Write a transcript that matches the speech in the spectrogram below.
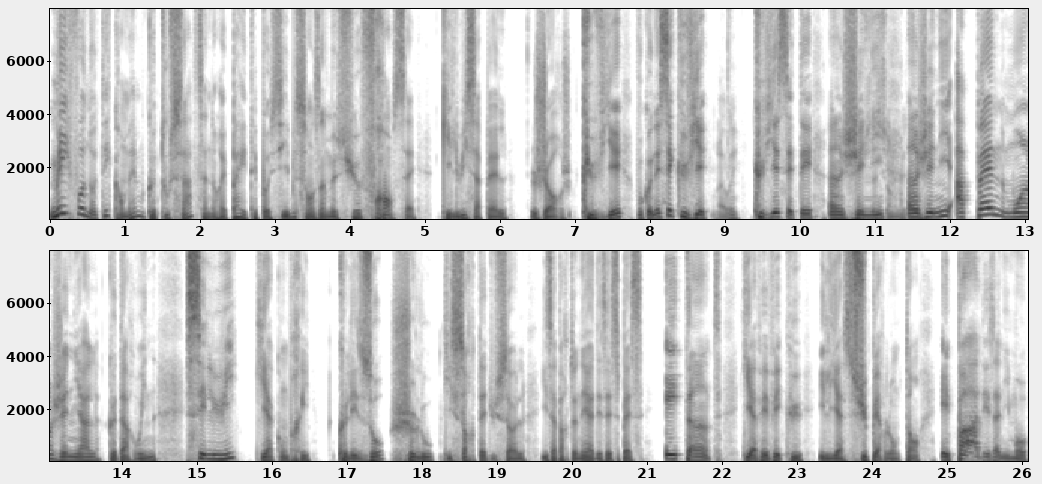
Mais il faut noter quand même que tout ça, ça n'aurait pas été possible sans un monsieur français qui, lui, s'appelle Georges Cuvier. Vous connaissez Cuvier? Ah oui. Cuvier, c'était un génie un génie à peine moins génial que Darwin. C'est lui qui a compris que les os chelous qui sortaient du sol, ils appartenaient à des espèces éteintes qui avaient vécu il y a super longtemps et pas à des animaux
